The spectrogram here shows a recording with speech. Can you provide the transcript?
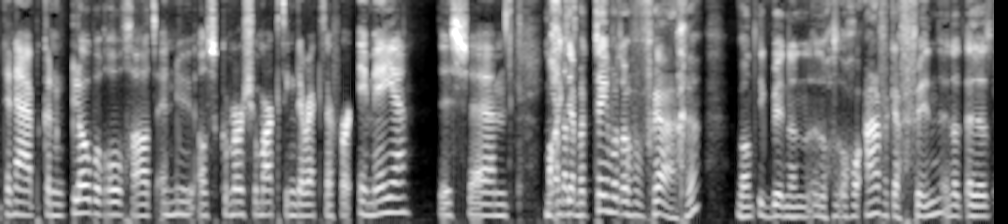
daarna heb ik een global rol gehad en nu als commercial marketing director voor EMEA. Dus, um, Mag ja, ik daar meteen wat over vragen? Want ik ben een nogal Afrika-fan. En dat, dat,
